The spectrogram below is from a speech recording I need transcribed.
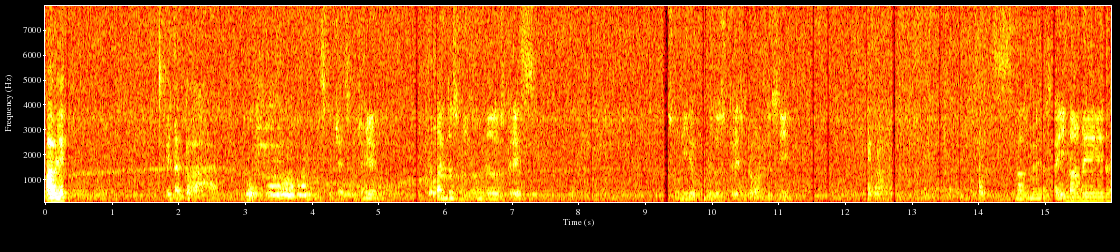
Hable. ¿Qué tanto? Ah, ¿Me escucha? ¿Escucha bien? Probando sonido 1, 2, 3. Sonido 1, 2, 3, probando, sí. Más o menos, ahí más o menos.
